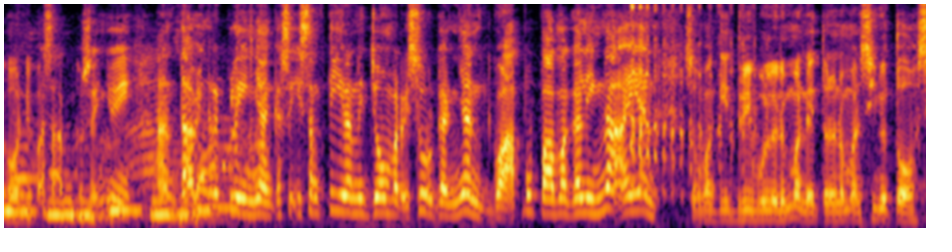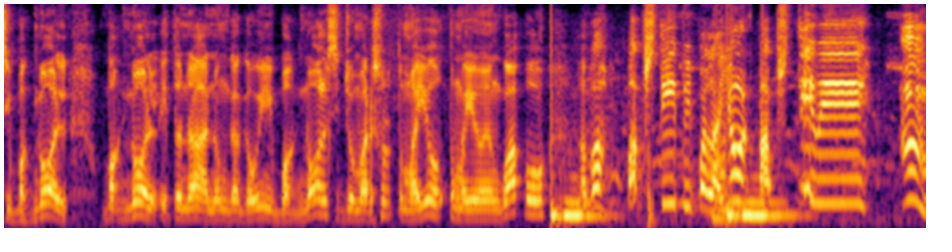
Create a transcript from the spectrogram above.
O di ba? Sabi ko sa inyo eh ang daming replay niyan kasi isang tira ni Joe Marisur ganyan gwapo pa magaling na ayan. So magdi-dribble na naman ito na naman sino to? Si Bagnol. Bagnol ito na anong gagawin ni Bagnol? Si Joe Marisur tumayo tumayo yung gwapo. Aba Pops TV pala yun Pops TV Mm,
